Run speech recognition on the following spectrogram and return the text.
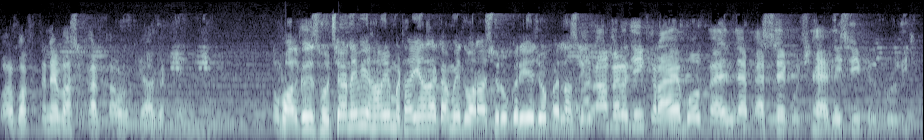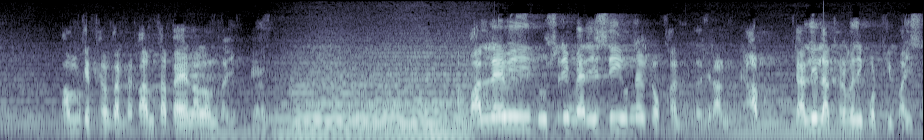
ਪਰ ਵਕਤ ਨੇ ਬਸ ਕਰਤਾ ਹੁਣ ਕੀ ਕਰੀਏ ਉਸ ਤੋਂ ਬਾਅਦ ਕਦੀ ਸੋਚਿਆ ਨਹੀਂ ਵੀ ਹਾਂ ਵੀ ਮਠਾਈਆਂ ਦਾ ਕੰਮ ਹੀ ਦੁਬਾਰਾ ਸ਼ੁਰੂ ਕਰੀਏ ਜੋ ਪਹਿਲਾਂ ਸੀ ਸੀਗਾ ਫਿਰ ਜੀ ਕਿਰਾਏ ਬਹੁਤ ਪੈ ਜਾਂਦਾ ਪੈਸੇ ਕੁਝ ਹੈ ਨਹੀਂ ਸੀ ਬਿਲਕੁਲ ਨਹੀਂ ਕੰਮ ਕਿੱਥੋਂ ਕਰਨਾ ਕੰਮ ਤਾਂ ਪੈਸੇ ਨਾਲ ਹੁੰਦਾ ਜੀ। ਅੰਬਾਲੇ ਵੀ ਦੂਸਰੀ ਮੈਰਿਜ ਸੀ ਉਹਨੇ ਵੀ ਧੋਖਾ ਦਿੱਤਾ ਜਨਾਨੀ ਨੇ। ਆਪ 40 ਲੱਖ ਰੁਪਏ ਦੀ ਕੋਠੀ ਪਾਈ ਸੀ।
